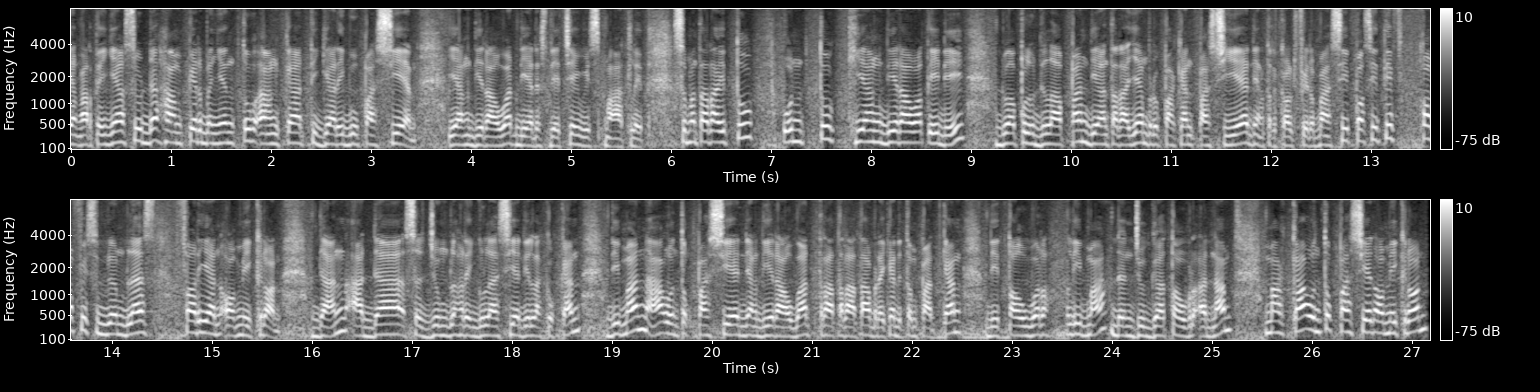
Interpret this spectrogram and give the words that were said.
yang artinya sudah hampir menyentuh angka 3.000 pasien yang dirawat di RSDC Wisma Atlet. Sementara itu untuk yang dirawat ini 28 di antaranya merupakan pasien yang terkonfirmasi positif COVID-19 varian Omikron dan ada sejumlah regulasi yang dilakukan di mana untuk pasien yang dirawat rata-rata mereka ditempatkan di tower 5 dan juga tower 6, maka untuk pasien Omikron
